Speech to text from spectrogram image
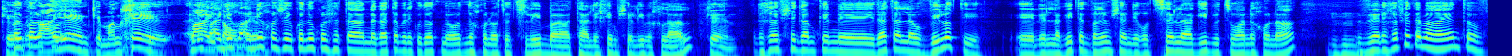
כמראיין, כמנחה, מה אני, היית אומר? אני חושב, קודם כל, שאתה נגעת בנקודות מאוד נכונות אצלי, בתהליכים שלי בכלל. כן, אני חושב שגם כן אה, ידעת להוביל אותי, אה, להגיד את הדברים שאני רוצה להגיד בצורה נכונה, ואני חושב שאתה מראיין טוב.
